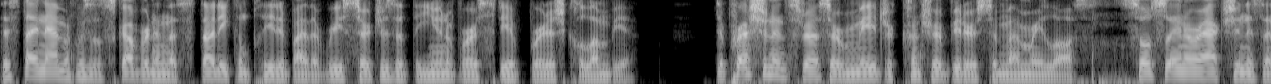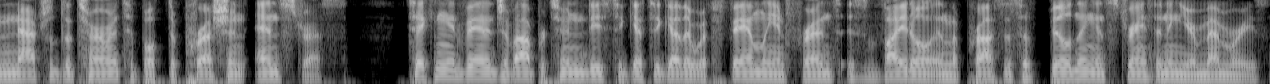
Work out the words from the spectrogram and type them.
This dynamic was discovered in a study completed by the researchers at the University of British Columbia. Depression and stress are major contributors to memory loss. Social interaction is a natural deterrent to both depression and stress. Taking advantage of opportunities to get together with family and friends is vital in the process of building and strengthening your memories.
